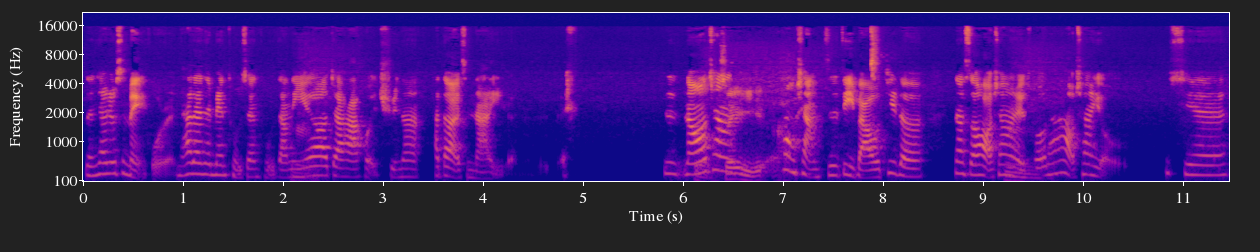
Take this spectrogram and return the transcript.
人家就是美国人，他在那边土生土长，你又要叫他回去，那他到底是哪里人？对不对？是，然后像梦想之地吧，我记得那时候好像也说他好像有一些，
